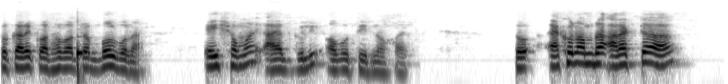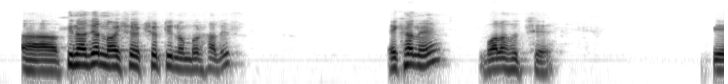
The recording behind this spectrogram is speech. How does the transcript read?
প্রকারে কথাবার্তা বলব না। এই সময় আয়াতগুলি অবতীর্ণ হয়। তো এখন আমরা আরেকটা তিন হাজার নয়শো একষট্টি নম্বর হাদিস। এখানে বলা হচ্ছে যে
